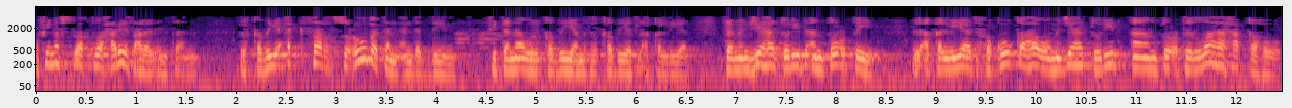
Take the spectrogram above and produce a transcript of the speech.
وفي نفس الوقت هو حريص على الإنسان. القضية أكثر صعوبة عند الدين في تناول قضية مثل قضية الأقليات. فمن جهة تريد أن تعطي الأقليات حقوقها ومن جهة تريد أن تعطي الله حقه.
